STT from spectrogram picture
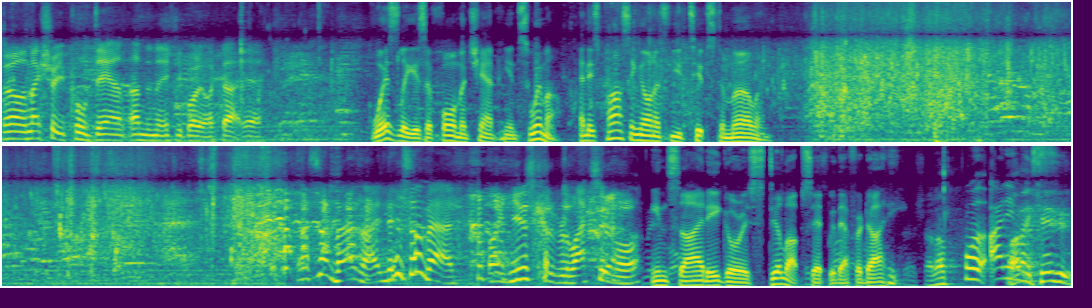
Merlin, make sure you pull down underneath your body like that, yeah. Wesley is a former champion swimmer and is passing on a few tips to Merlin. That's not bad, mate. That's not bad. Like, you just gotta relax it more. Inside, Igor is still upset with Aphrodite. Shut up. Well, I I didn't. don't care who,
